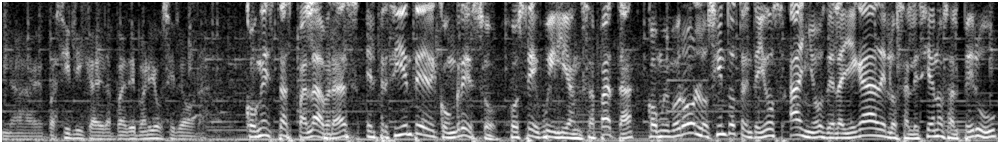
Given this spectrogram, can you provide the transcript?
la Basílica de María Auxiliadora. Con estas palabras, el presidente del Congreso, José William Zapata, conmemoró los 132 años de la llegada de los salesianos al Perú,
